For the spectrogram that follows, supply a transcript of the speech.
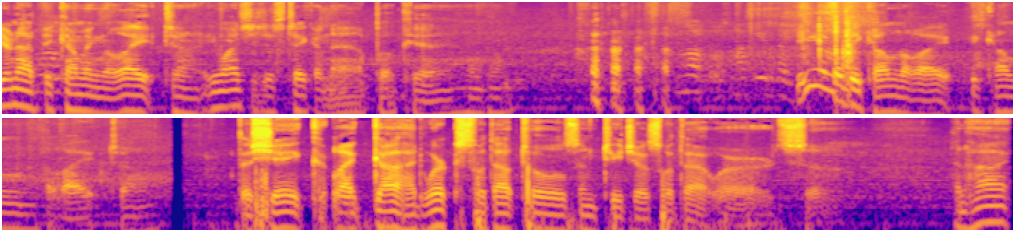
You're not becoming the light. Uh, you want to just take a nap, okay? No, pues no sirve. You ever become the light? Become the light. Uh, the Sheikh, like God, works without tools and teaches without words. Uh, and how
